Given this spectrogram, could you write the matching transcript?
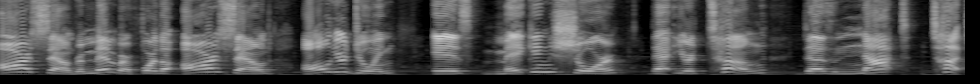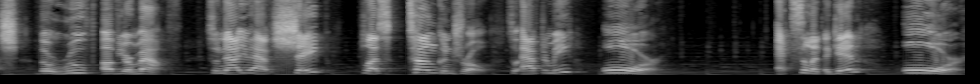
R sound, remember, for the R sound, all you're doing is making sure that your tongue does not touch the roof of your mouth. So now you have shape plus tongue control. So after me, or. Excellent. Again, or.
